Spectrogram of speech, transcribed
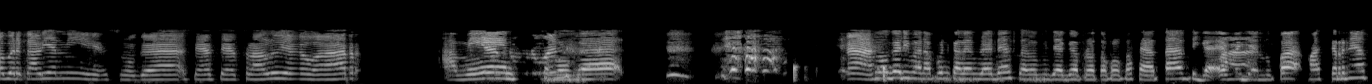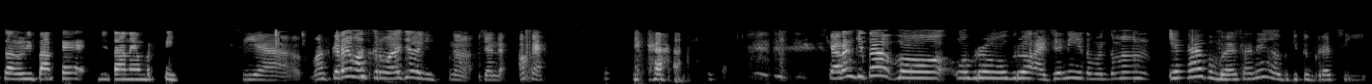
kabar kalian nih? Semoga sehat-sehat selalu ya, War. Amin. Ya, teman-teman. Semoga Nah, semoga di mana pun kalian berada selalu menjaga protokol kesehatan 3M Ah. jangan lupa maskernya selalu dipakai di tangan yang bersih. siap. Maskernya masker aja lagi. Nggak, bercanda. Oke. Sekarang kita mau ngobrol-ngobrol aja nih, teman-teman. Ya, pembahasannya nggak begitu berat sih.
